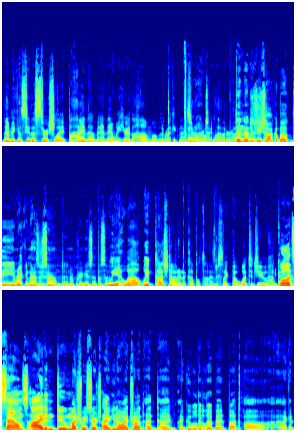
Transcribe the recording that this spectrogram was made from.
Then we can see the searchlight behind them, and then we hear the hum of the recognizer Right. growing louder. Then oh, uh, did you talk about the recognizer sound in a previous episode? We well, we've touched on it a couple times. Like, but what did you uncover? Well, it sounds. I didn't do much research. I, you know, I tried. I, I, I googled it a little bit, but uh, I could.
